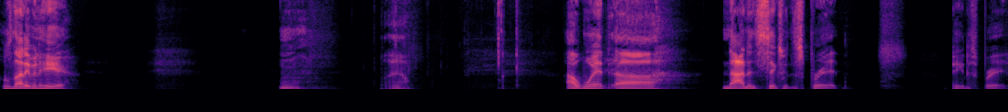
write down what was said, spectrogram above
Who's not even here. Hmm. Wow. I went uh, nine and six with the spread. Picking the spread.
